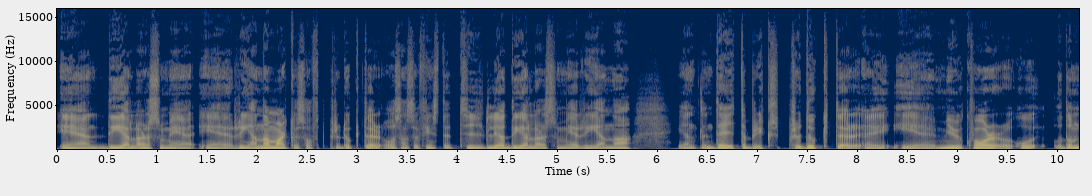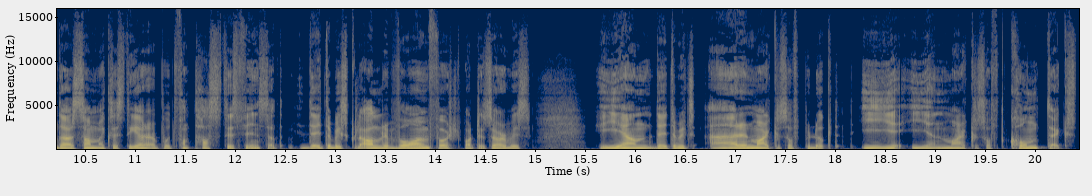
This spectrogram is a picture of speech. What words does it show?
eh, delar som är, är rena Microsoft-produkter och sen så finns det tydliga delar som är rena egentligen Databricks-produkter, eh, mjukvaror och, och de där samexisterar på ett fantastiskt fint sätt. Databricks skulle aldrig vara en first party service. Igen, Databricks är en Microsoft-produkt i, i en Microsoft-kontext.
